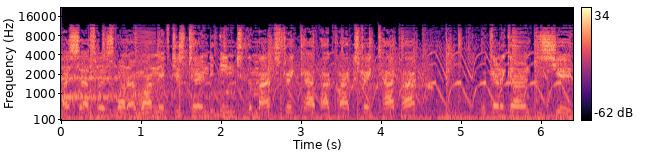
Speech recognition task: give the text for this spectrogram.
Uh, Southwest 101, they've just turned into the Mark Street car park. Mark Street car park. We're going to go and pursuit.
